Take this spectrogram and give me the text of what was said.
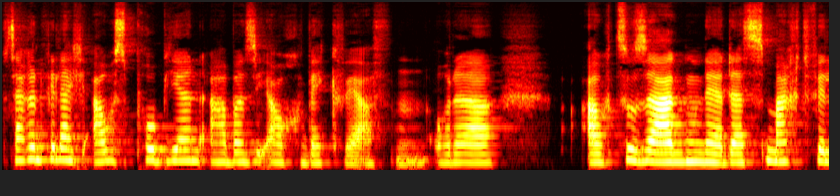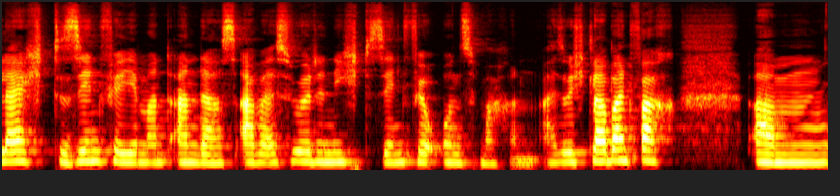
Sachen vielleicht ausprobieren, aber sie auch wegwerfen. Oder auch zu sagen, ja, das macht vielleicht Sinn für jemand anders, aber es würde nicht Sinn für uns machen. Also ich glaube einfach ähm,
